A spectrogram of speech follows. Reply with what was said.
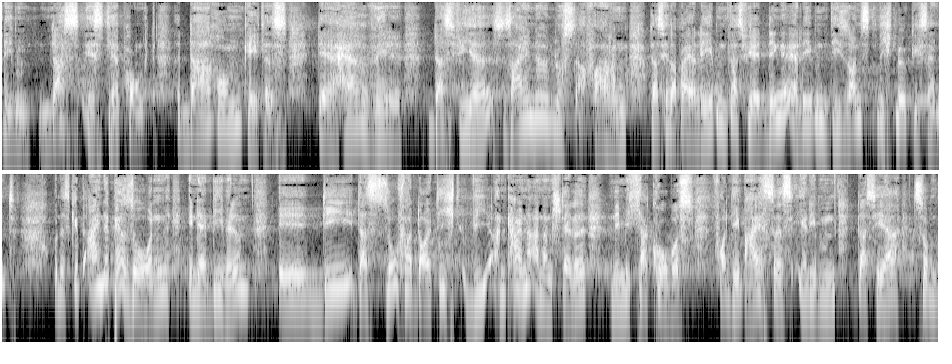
Lieben, das ist der Punkt. Darum geht es. Der Herr will, dass wir seine Lust erfahren, dass wir dabei erleben, dass wir Dinge erleben, die sonst nicht möglich sind. Und es gibt eine Person in der Bibel, äh, die das so verdeutlicht wie an keiner anderen Stelle, nämlich Jakobus. Von dem heißt es, ihr Lieben, dass er zum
